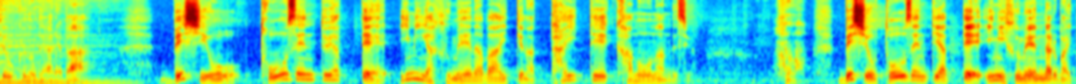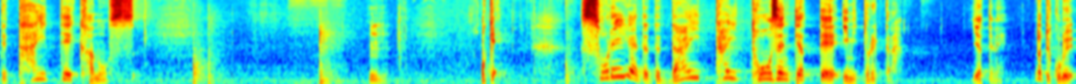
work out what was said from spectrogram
ておくのであればべしを当然とやって意味が不明な場合っていうのは大抵可能なんですよ。べしを当然ってやって意味不明になる場合って大抵可能っす。うん。OK。それ以外だったら大体当然ってやって意味取れっからやってね。だってこれ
